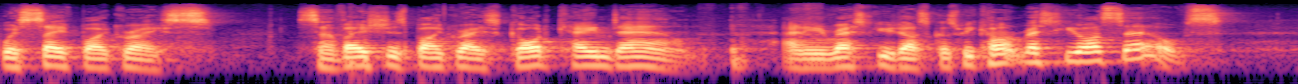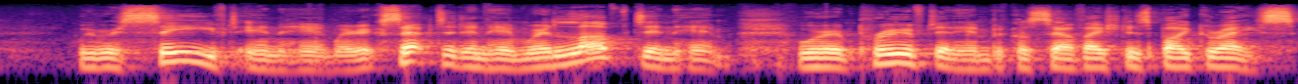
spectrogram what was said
We're saved by grace. Salvation is by grace. God came down and He rescued us because we can't rescue ourselves. We're received in Him. We're accepted in Him. We're loved in Him. We're approved in Him because salvation is by grace.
